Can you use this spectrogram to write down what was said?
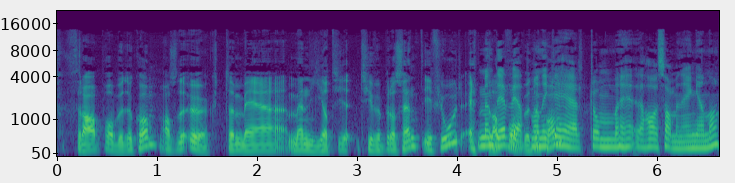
fra påbudet kom. Altså det økte med, med 29% i fjor. etter at påbudet kom. Men det vet man ikke helt om har sammenheng ennå?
